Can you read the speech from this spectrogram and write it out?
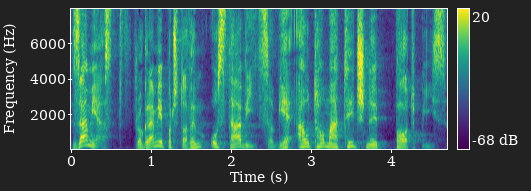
Zamiast w programie pocztowym ustawić sobie automatyczny podpis,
